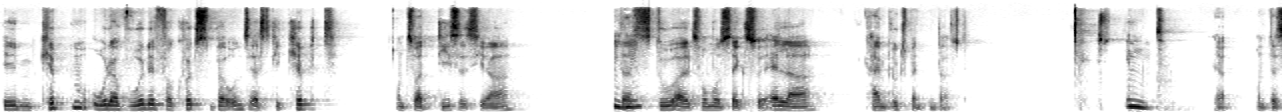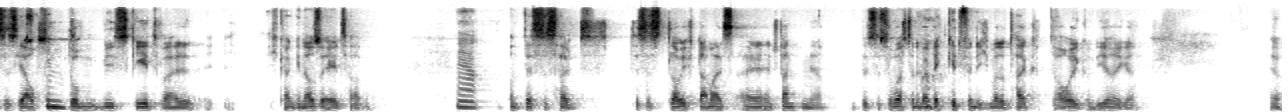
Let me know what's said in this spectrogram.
im Kippen oder wurde vor kurzem bei uns erst gekippt, und zwar dieses Jahr, Mhm. dass du als Homosexueller kein Blut spenden darfst. Stimmt. Ja, und das ist ja auch Stimmt. so dumm, wie es geht, weil ich kann genauso AIDS haben. Ja. Und das ist halt, das ist, glaube ich, damals äh, entstanden, ja. Bis es sowas dann immer Ach. weggeht, finde ich immer total traurig und irrig. Ja.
